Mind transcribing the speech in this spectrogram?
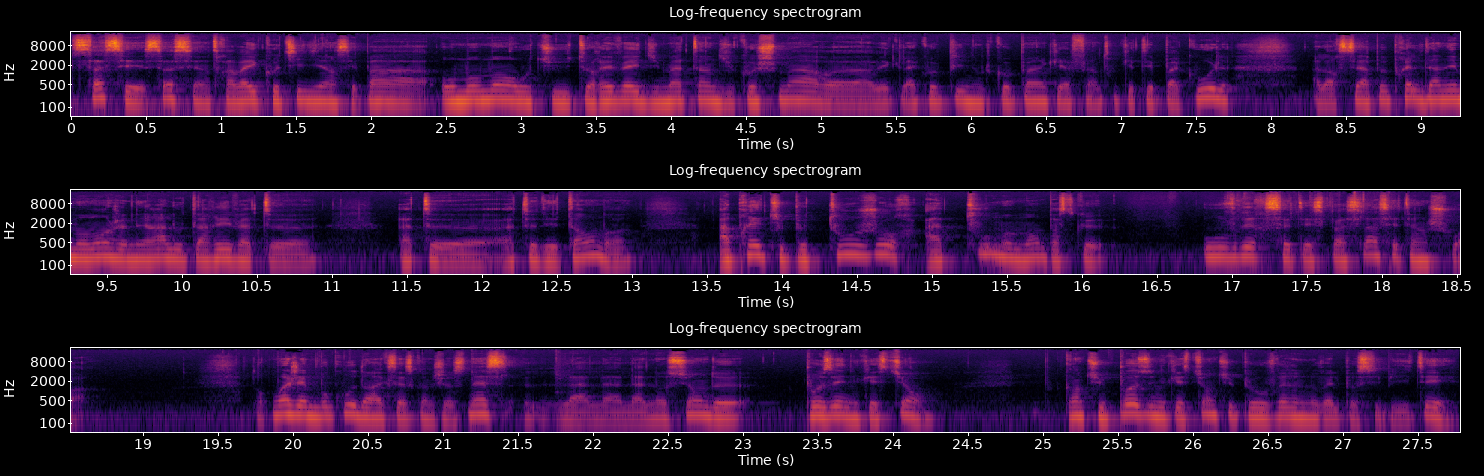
ça c'est ça c'est un travail quotidien c'est pas au moment où tu te réveilles du matin du cauchemar euh, avec la copine ou le copain qui a fait un truc qui était pas cool alors c'est à peu près le dernier moment en général où tu arrives à te à te, à te détendre. Après, tu peux toujours, à tout moment, parce que ouvrir cet espace-là, c'est un choix. Donc moi, j'aime beaucoup dans Access Consciousness la, la, notion de poser une question. Quand tu poses une question, tu peux ouvrir une nouvelle possibilité.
